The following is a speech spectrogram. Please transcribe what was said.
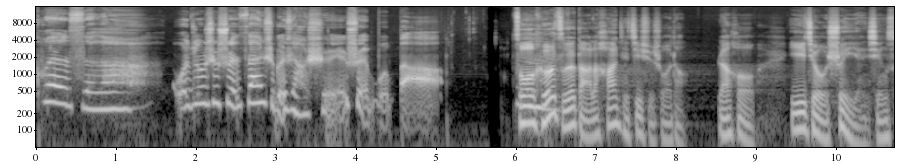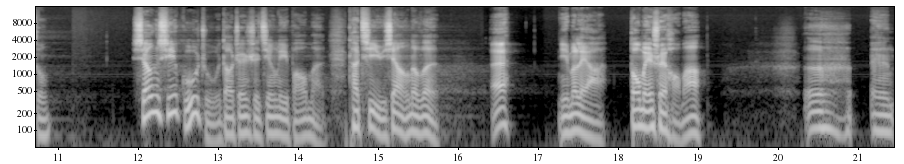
困死了。我就是睡三十个小时也睡不饱。左和子打了哈欠，继续说道，然后依旧睡眼惺忪。湘西谷主倒真是精力饱满，他气宇轩昂地问：“哎，你们俩都没睡好吗？”“嗯嗯，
